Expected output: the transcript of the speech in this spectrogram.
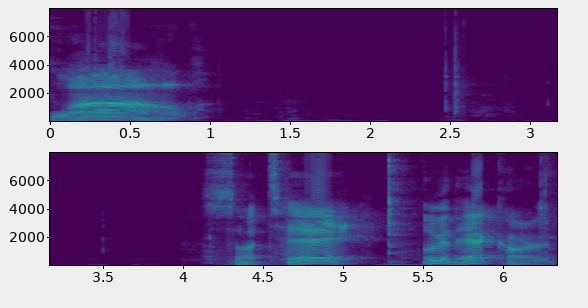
Wow. Saute. Look at that card.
